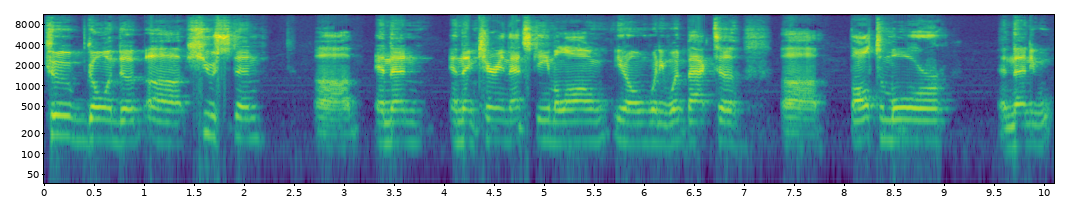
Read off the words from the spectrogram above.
Coob going to uh, Houston, uh, and then and then carrying that scheme along. You know, when he went back to uh, Baltimore. And then he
